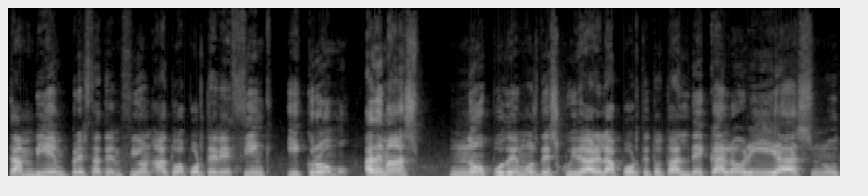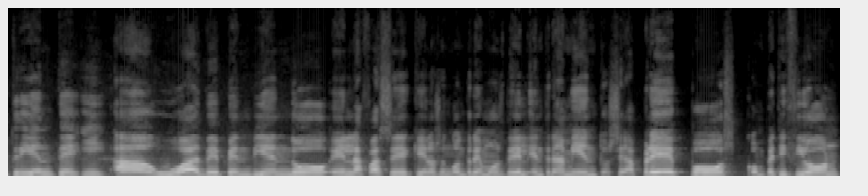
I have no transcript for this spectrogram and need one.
también presta atención a tu aporte de zinc y cromo. Además, no podemos descuidar el aporte total de calorías, nutriente y agua dependiendo en la fase que nos encontremos del entrenamiento, sea pre, post, competición.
